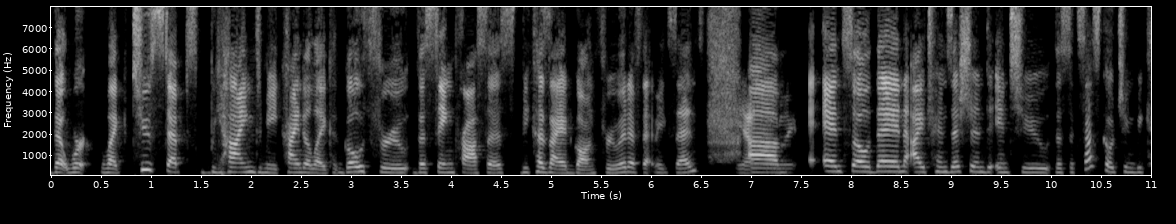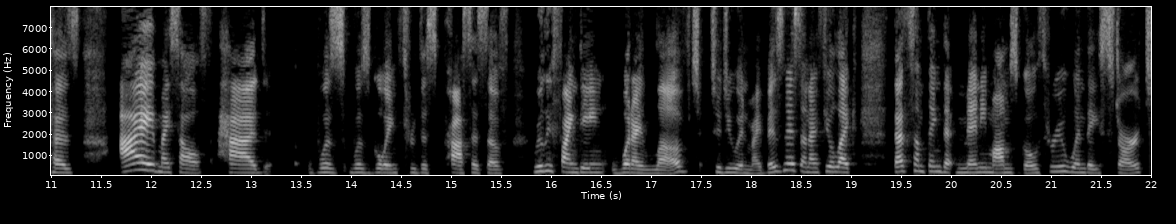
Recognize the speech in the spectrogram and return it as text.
that were like two steps behind me kind of like go through the same process because I had gone through it, if that makes sense. Yeah, um, And so then I transitioned into the success coaching because I myself had was was going through this process of really finding what I loved to do in my business and I feel like that's something that many moms go through when they start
